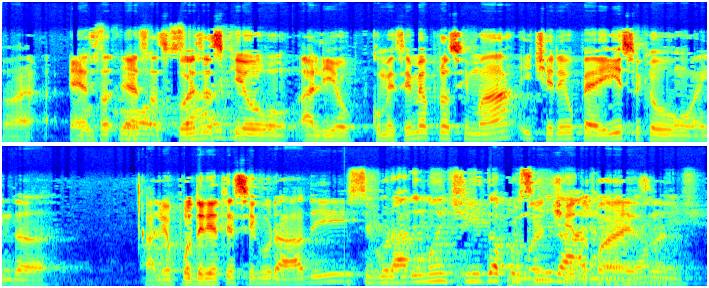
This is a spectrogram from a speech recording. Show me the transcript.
Então, é, essa- essas outside. coisas que eu ali eu comecei a me aproximar e tirei o pé. Isso que eu ainda ali eu poderia ter segurado e Segurado e mantido a proximidade, mantido mais, né, né? realmente.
